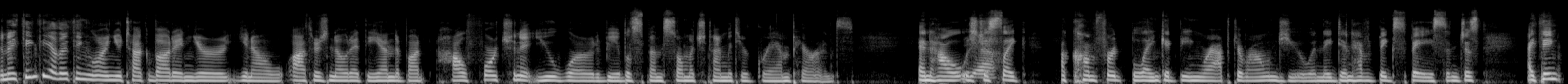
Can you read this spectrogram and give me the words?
And I think the other thing, Lauren, you talk about in your, you know, author's note at the end about how fortunate you were to be able to spend so much time with your grandparents and how it was Yeah. just like a comfort blanket being wrapped around you and they didn't have a big space and just I think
